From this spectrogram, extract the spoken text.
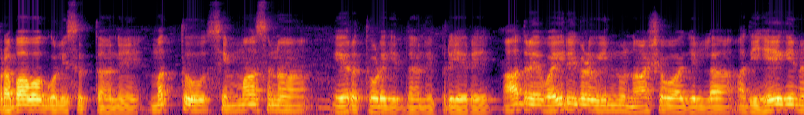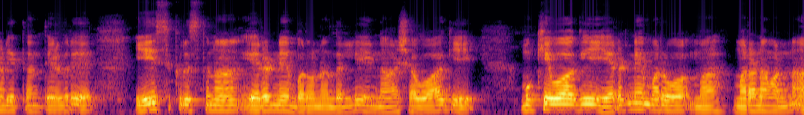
ಪ್ರಭಾವಗೊಳಿಸುತ್ತಾನೆ ಮತ್ತು ಸಿಂಹಾಸನ ಏರತೊಡಗಿದ್ದಾನೆ ಪ್ರಿಯರೇ. ಆದರೆ ವೈರಿಗಳು ಇನ್ನೂ ನಾಶವಾಗಿಲ್ಲ. ಅದು ಹೇಗೆ ನಡೆಯುತ್ತೆ ಅಂತ ಹೇಳಿದ್ರೆ, ಯೇಸು ಕ್ರಿಸ್ತನ ಎರಡನೇ ಬರೋಣದಲ್ಲಿ ನಾಶವಾಗಿ, ಮುಖ್ಯವಾಗಿ ಎರಡನೇ ಮರ ಮರಣವನ್ನು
